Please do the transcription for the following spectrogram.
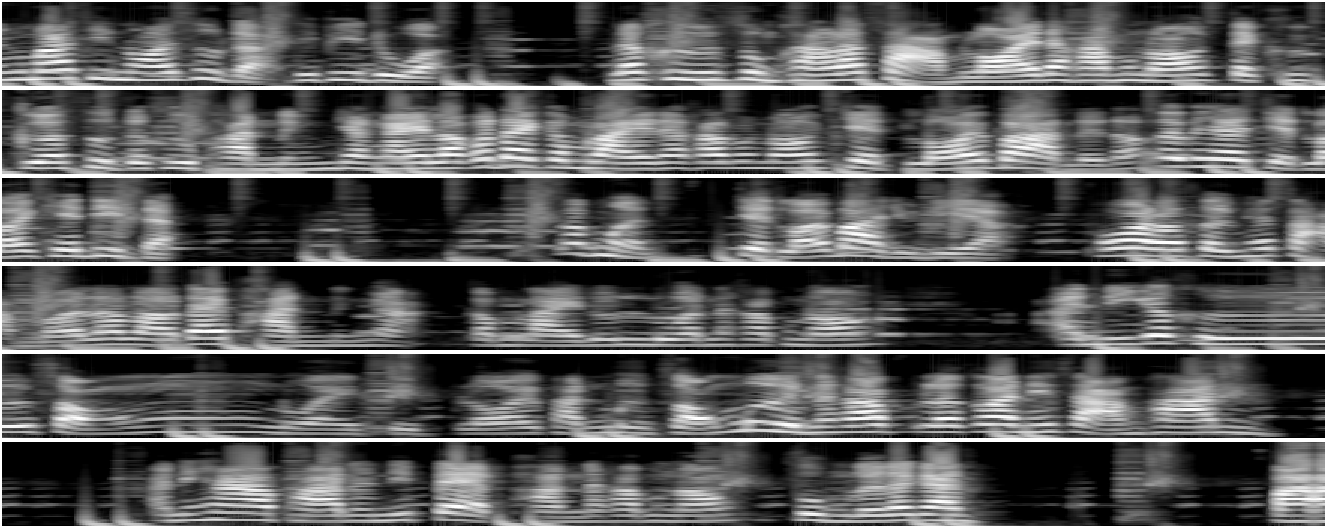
นึงมากที่น้อยสุดอะที่พี่ดูอะแล้วคือสุ่มครั้งละสามร้อยนะคะน้องแต่คือเกลือสุดก็คือพันหนึ่งยังไงเราก็ได้กำไรนะคะน้องๆเจ็ดร้อยบาทเลยเนาะเอ้ยไม่ใช่เจ็ดร้อยเครดิตอะก็เหมือนเจ็ดร้อยบาทอยู่ดีอะ เพราะว่าเราเติมแค่สามร้อยแล้วเราได้พันหนึ่งอะกำไรล้วนๆนะครับน้อง อันนี้ก็คือสองหน่วยสิบร้อยพันหมื่นสองหมื่นนะครับ แล้วก็อันนี้สามพันอันนี้ห้าพันอันนี้แปดพันนะครับน้องสุ่มเลยแล้วกันปะ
